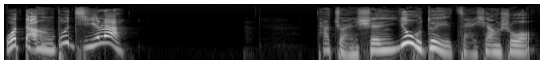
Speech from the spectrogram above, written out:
我等不及了。他转身又对宰相说：“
